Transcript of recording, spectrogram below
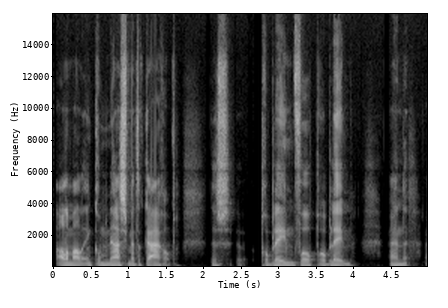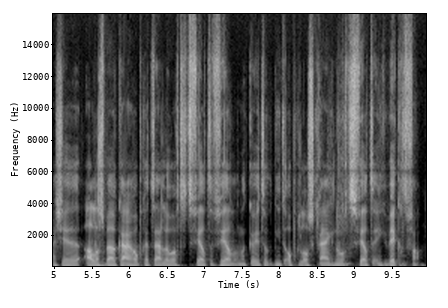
allemaal in combinatie met elkaar op. Dus eh, probleem voor probleem. En als je alles bij elkaar op gaat tellen, wordt het veel te veel. En dan kun je het ook niet opgelost krijgen, dan wordt het veel te ingewikkeld van.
